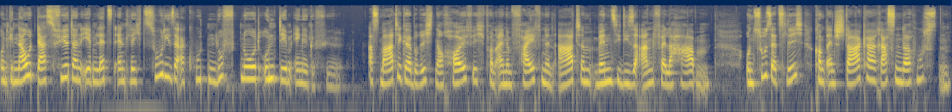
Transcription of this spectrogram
Und genau das führt dann eben letztendlich zu dieser akuten Luftnot und dem Engegefühl. Asthmatiker berichten auch häufig von einem pfeifenden Atem, wenn sie diese Anfälle haben. Und zusätzlich kommt ein starker, rassender Husten.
